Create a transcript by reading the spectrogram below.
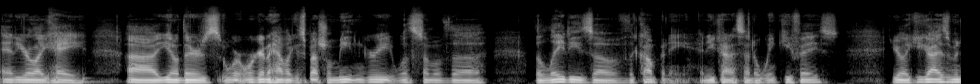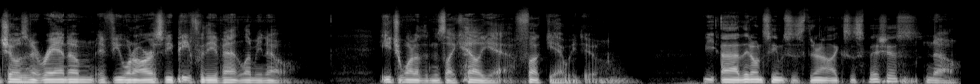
and you're like, hey, uh, you know, there's we're, we're gonna have like a special meet and greet with some of the the ladies of the company, and you kind of send a winky face. You're like, you guys have been chosen at random. If you want to RSVP for the event, let me know. Each one of them is like, hell yeah, fuck yeah, we do. Uh, they don't seem sus- they're not like suspicious. No,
